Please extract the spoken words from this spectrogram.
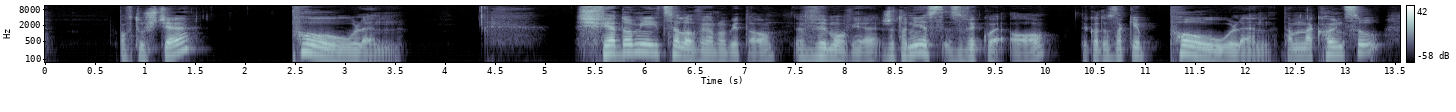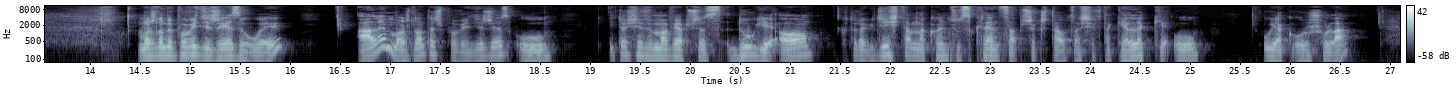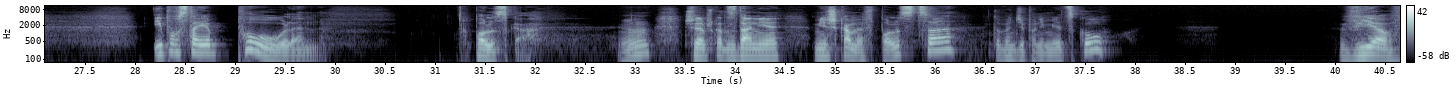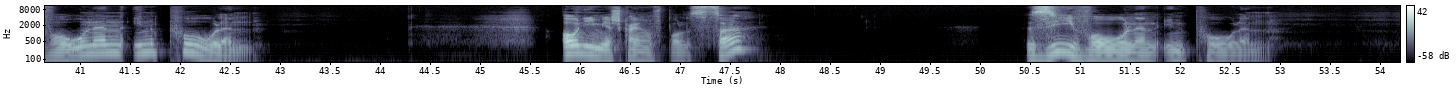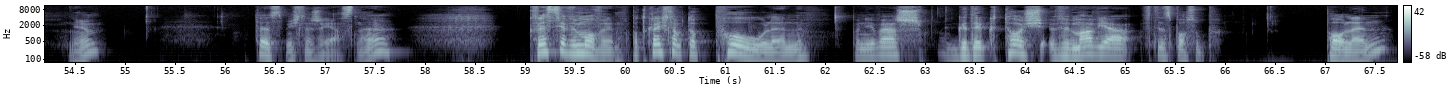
Powtórzcie. Polen. Świadomie i celowo robię to w wymowie, że to nie jest zwykłe O, tylko to jest takie Polen. Tam na końcu można by powiedzieć, że jest ły, ale można też powiedzieć, że jest U. I to się wymawia przez długie O, które gdzieś tam na końcu skręca, przekształca się w takie lekkie U, U jak Urszula. I powstaje Polen. Polska. Nie? Czyli na przykład zdanie mieszkamy w Polsce, to będzie po niemiecku. Wir wohnen in Polen. Oni mieszkają w Polsce. Sie wohnen in Polen. Nie? To jest myślę, że jasne. Kwestia wymowy. Podkreślam to Polen, ponieważ gdy ktoś wymawia w ten sposób Polen,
